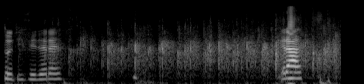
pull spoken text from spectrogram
Tu ti fideresti? Grazie.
